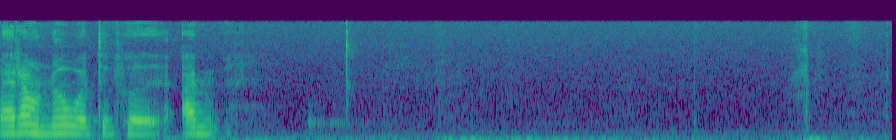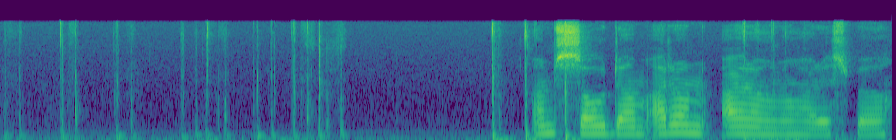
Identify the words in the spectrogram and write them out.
I don't know what to put. I'm... I'm so dumb. I don't I don't know how to spell.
